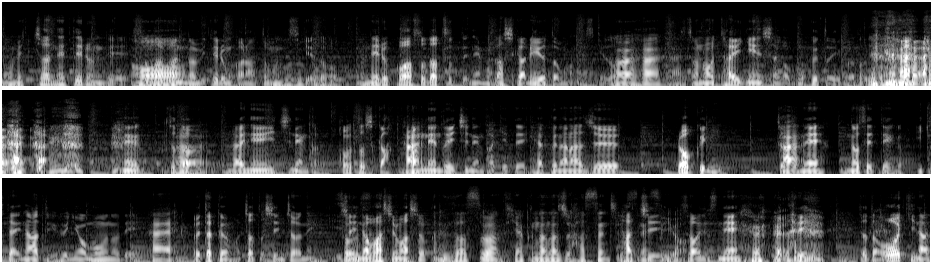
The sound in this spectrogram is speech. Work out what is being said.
もうめっちゃ寝てるんでその分伸びてるんかなと思うんですけどまあ、寝る子は育つってね昔から言うと思うんですけど、はいはいはい。その体現者が僕ということで。ねちょっとはい。来年1年か今年か、はい。今年度1年かけて176にちょっとね、乗せていきたいなというふうに思うのではい。歌くんもちょっと身長ね一緒に伸ばしましょうか。目指すは178センチですね次8はそうですね。2人で。ちょっと大きな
